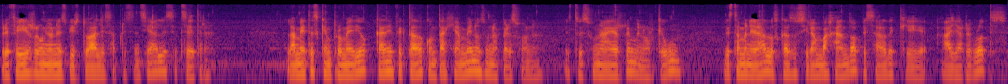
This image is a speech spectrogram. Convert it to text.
Preferir reuniones virtuales a presenciales, etc. La meta es que en promedio cada infectado contagie a menos de una persona. Esto es una R menor que 1. De esta manera los casos irán bajando a pesar de que haya rebrotes.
